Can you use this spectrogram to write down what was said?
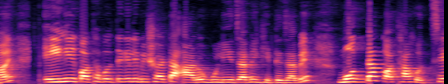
নয়। এই নিয়ে কথা বলতে গেলে বিষয়টা আরও গুলিয়ে যাবে, ঘেটে যাবে। মোদ্দা কথা হচ্ছে,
